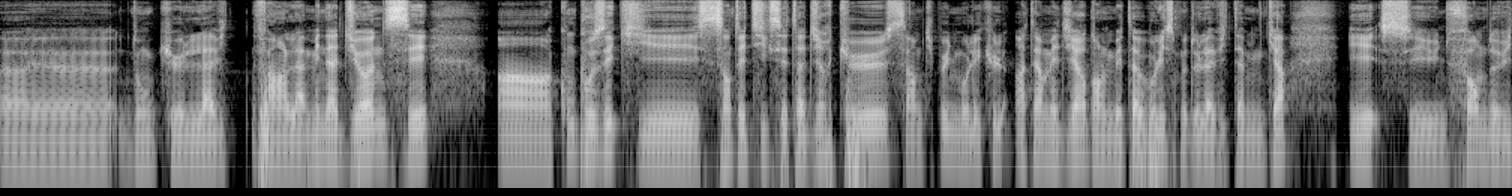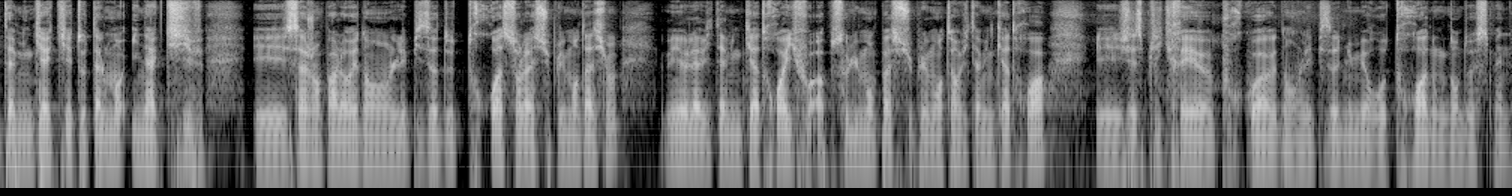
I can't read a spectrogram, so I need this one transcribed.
Euh, donc euh, la, enfin, la ménadione c'est un composé qui est synthétique, c'est-à-dire que c'est un petit peu une molécule intermédiaire dans le métabolisme de la vitamine K et c'est une forme de vitamine K qui est totalement inactive. Et ça j'en parlerai dans l'épisode 3 sur la supplémentation. Mais euh, la vitamine K3 il faut absolument pas se supplémenter en vitamine K3 et j'expliquerai euh, pourquoi dans l'épisode numéro 3 donc dans deux semaines.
